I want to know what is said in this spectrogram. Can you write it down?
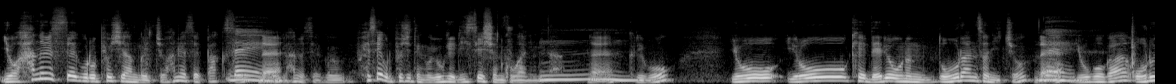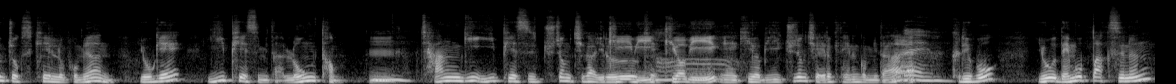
이 하늘색으로 표시한 거 있죠. 하늘색 박스. 네. 네. 하늘색 그 회색으로 표시된 거 요게 recession 구간입니다. 음. 네. 그리고 요 이렇게 내려오는 노란 선 있죠. 네. 네. 요거가 오른쪽 스케일로 보면 요게 EPS입니다. 롱텀 음. 장기 EPS 추정치가 이렇게 기업 이익, 아. 기업 이익. 예, 기업 이익 추정치가 이렇게 되는 겁니다. 네. 네. 그리고 요 네모 박스는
